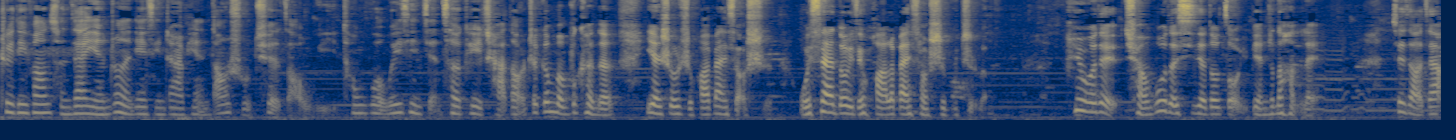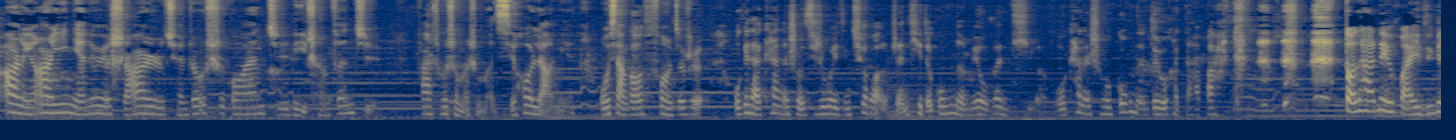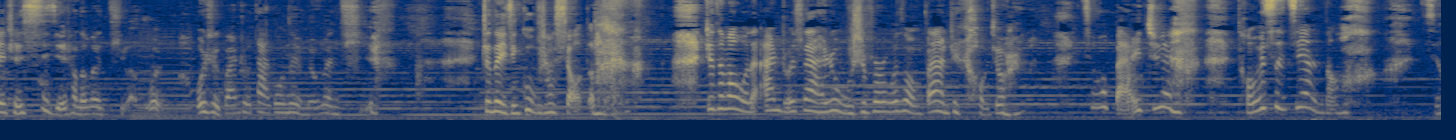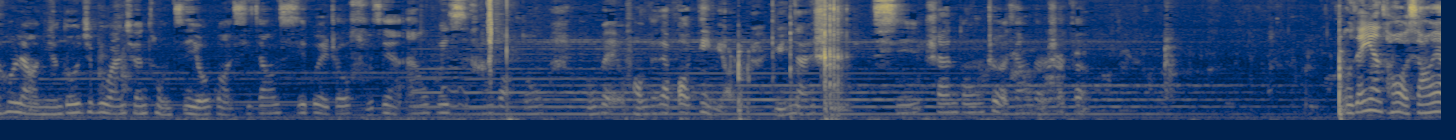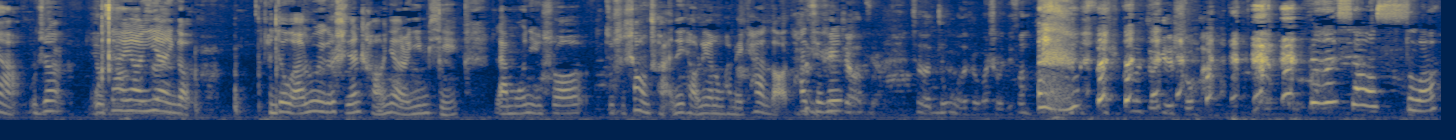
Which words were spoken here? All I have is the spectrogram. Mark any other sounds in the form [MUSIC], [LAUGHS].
这个地方存在严重的电信诈骗，当属确凿无疑。通过微信检测可以查到，这根本不可能验收只花半小时。我现在都已经花了半小时不止了，因为我得全部的细节都走一遍，真的很累。最早在二零二一年六月十二日，泉州市公安局鲤城分局。发出什么什么？其后两年，我想告诉凤，就是我给他看的时候，其实我已经确保了整体的功能没有问题了。我看的时候，功能都有很大 bug，[LAUGHS] 到他那环已经变成细节上的问题了。我我只关注大功能有没有问题，[LAUGHS] 真的已经顾不上小的了。[LAUGHS] 这他妈我的安卓现在还是五十分，我怎么办？这考卷 [LAUGHS] 交白卷，头一次见到。前后两年都，据不完全统计，有广西、江西、贵州、福建、安徽、四川、广东、湖北，我们在报地名儿，云南、陕西、山东、浙江的省份。我在验草好香呀！我这我现在要验一个，就我要录一个时间长一点的音频，来模拟说就是上传那条链路，我还没看到。它其 [LAUGHS] 实。现在中午的时候把手机放，[LAUGHS] 三十分钟给你说完，笑死了！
